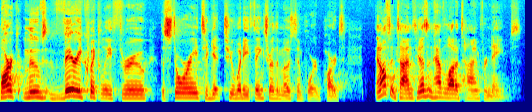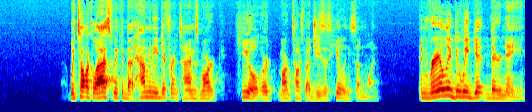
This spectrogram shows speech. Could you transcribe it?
Mark moves very quickly through the story to get to what he thinks are the most important parts. And oftentimes, he doesn't have a lot of time for names. We talked last week about how many different times Mark heal or Mark talks about Jesus healing someone. And rarely do we get their name.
